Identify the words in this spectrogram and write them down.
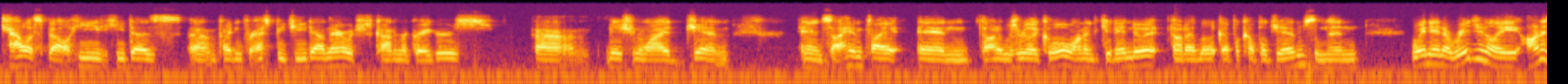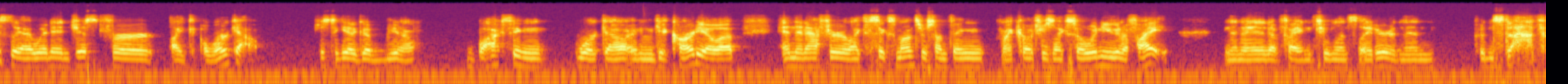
Kalispell. He he does um, fighting for SBG down there, which is Conor McGregor's um, nationwide gym. And saw him fight and thought it was really cool. Wanted to get into it. Thought I'd look up a couple gyms, and then went in originally. Honestly, I went in just for like a workout, just to get a good you know boxing workout and get cardio up. And then after like six months or something, my coach was like, "So when are you gonna fight?" And then I ended up fighting two months later, and then couldn't stop.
